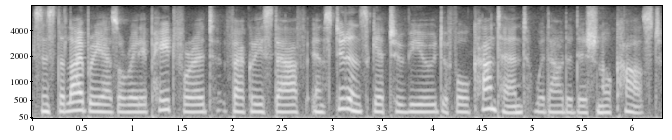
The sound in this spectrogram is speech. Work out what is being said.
Since the library has already paid for it, faculty, staff, and students get to view the full content without additional cost.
